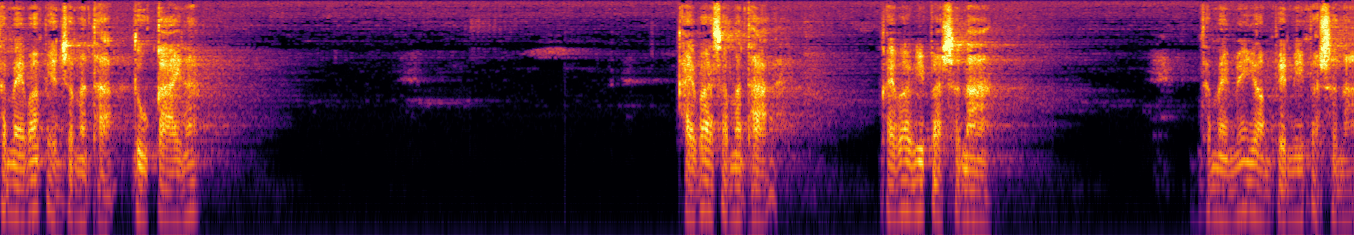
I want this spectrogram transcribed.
ทำไมว่าเป็นสมถะดูกายนะ ใครว่าสมถะ ใครว่าวิปัสสนาทำไมไม่ยอมเป็นวิปัสสนา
